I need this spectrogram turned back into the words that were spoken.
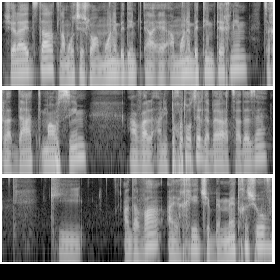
של ההדסטארט, למרות שיש לו המון היבטים, אה, אה, המון היבטים טכניים, צריך לדעת מה עושים, אבל אני פחות רוצה לדבר על הצד הזה, כי הדבר היחיד שבאמת חשוב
